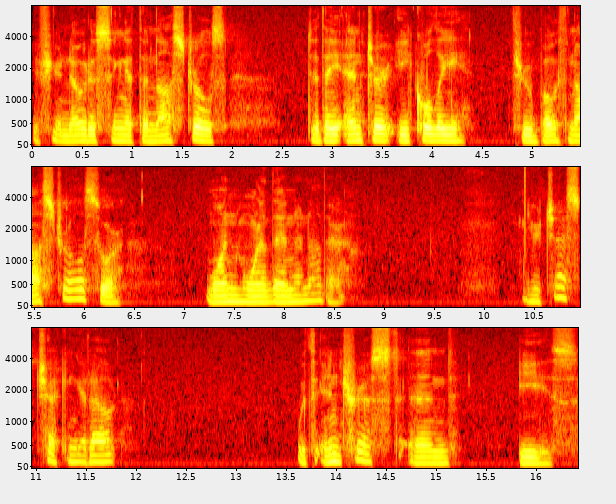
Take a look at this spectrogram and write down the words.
If you're noticing at the nostrils, do they enter equally through both nostrils or? One more than another? You're just checking it out with interest and ease,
